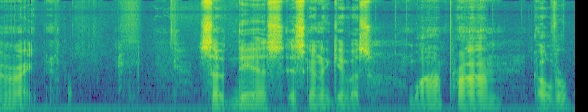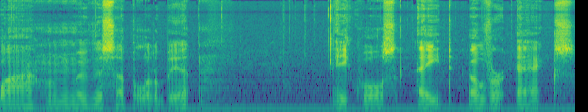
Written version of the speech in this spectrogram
alright so this is going to give us y prime over y. Move this up a little bit equals 8 over x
